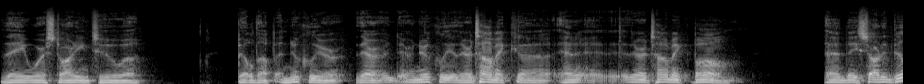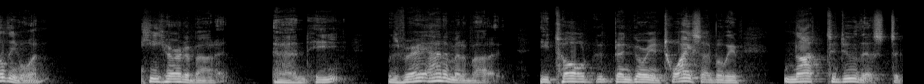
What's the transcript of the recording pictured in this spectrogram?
they were starting to uh, build up a nuclear their their nuclear their atomic uh, their atomic bomb, and they started building one. He heard about it, and he was very adamant about it. He told Ben Gurion twice, I believe, not to do this, to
